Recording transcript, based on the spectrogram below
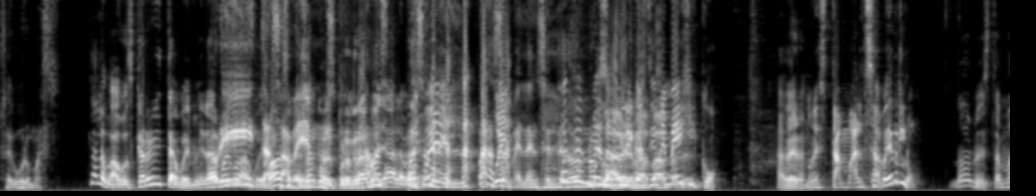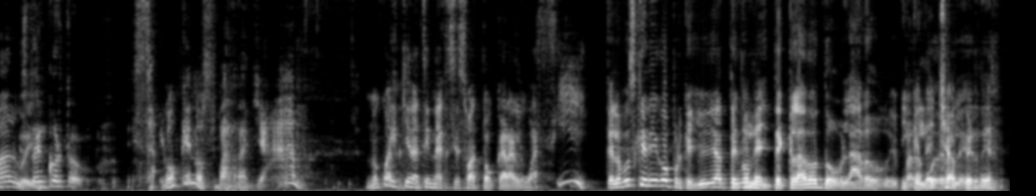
seguro más. No lo va a buscar ahorita, güey. Me da hueva, güey. Ahorita Vamos a empezar con el programa más ya, la verdad. pásame el, pásame el encendedor, ¿no? ¿Cuántas A ver, mesas va, va, tiene va. México? A ver, No está mal saberlo. no, no está mal, güey. Está en corto. Es algo que nos va a rayar. No cualquiera tiene acceso a tocar algo así. Que lo busque Diego porque yo ya tengo le- mi teclado doblado, güey. Y para que le eche a perder.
